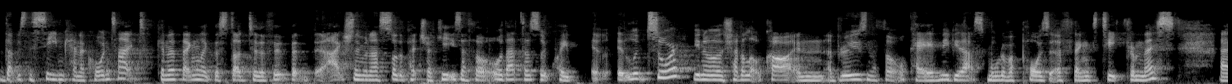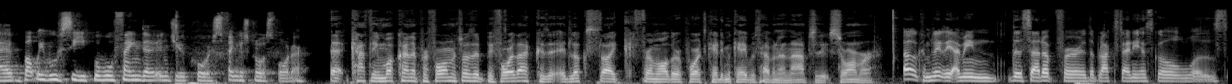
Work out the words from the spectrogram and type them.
That was the same kind of contact kind of thing, like the stud to the foot. But actually, when I saw the picture of Katie's, I thought, oh, that does look quite. It, it looked sore, you know. She had a little cut and a bruise, and I thought, okay, maybe that's more of a positive thing to take from this. Uh, but we will see. We will find out in due course. Fingers crossed for her. Uh, Kathleen, what kind of performance was it before that? Because it, it, looks like, from all the reports, Katie McCabe was having an absolute stormer. Oh, completely. I mean, the setup for the Blackstenius goal was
